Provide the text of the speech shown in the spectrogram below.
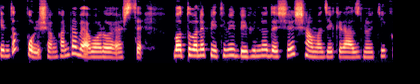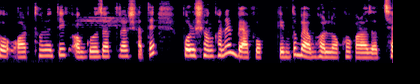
কিন্তু পরিসংখ্যানটা ব্যবহার হয়ে আসছে। বর্তমানে পৃথিবীর বিভিন্ন দেশে সামাজিক, রাজনৈতিক ও অর্থনৈতিক অগ্রযাত্রার সাথে পরিসংখ্যানের ব্যাপক কিন্তু ব্যবহার লক্ষ্য করা যাচ্ছে।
